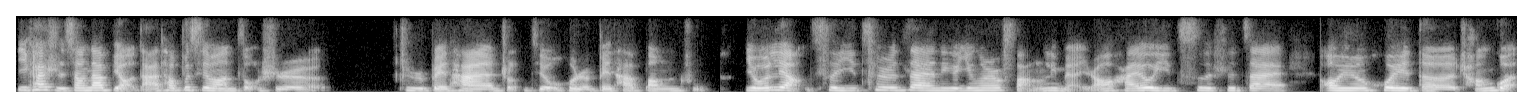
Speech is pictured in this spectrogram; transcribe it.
一开始向他表达，他不希望总是就是被他拯救或者被他帮助。有两次，一次是在那个婴儿房里面，然后还有一次是在奥运会的场馆，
